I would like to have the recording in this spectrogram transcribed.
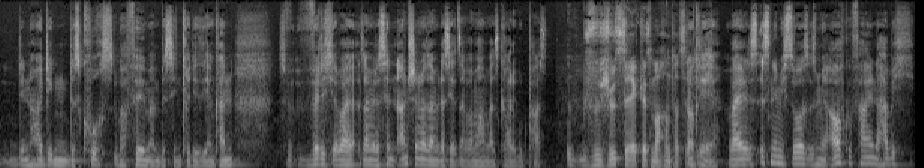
den heutigen Diskurs über Film ein bisschen kritisieren kann. Das würde ich aber, sollen wir das hinten anstellen oder sollen wir das jetzt einfach machen, weil es gerade gut passt? Ich würde es direkt jetzt machen tatsächlich. Okay, weil es ist nämlich so, es ist mir aufgefallen, da habe ich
